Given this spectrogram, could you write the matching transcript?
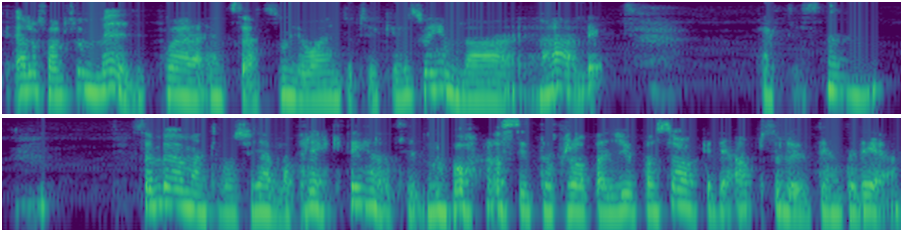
i alla fall för mig på ett sätt som jag inte tycker är så himla härligt. Faktiskt. Mm. Sen behöver man inte vara så jävla präktig hela tiden och bara sitta och prata djupa saker. Det är absolut inte det.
